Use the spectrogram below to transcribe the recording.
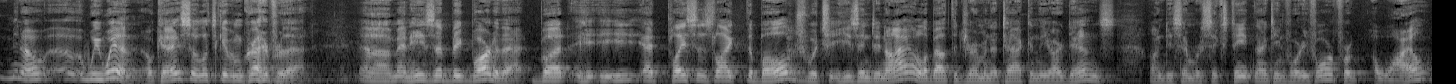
you know, uh, we win, okay? So let's give him credit for that. Um, and he's a big part of that. But he, he, at places like the Bulge, which he's in denial about the German attack in the Ardennes on December 16, 1944, for a while.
